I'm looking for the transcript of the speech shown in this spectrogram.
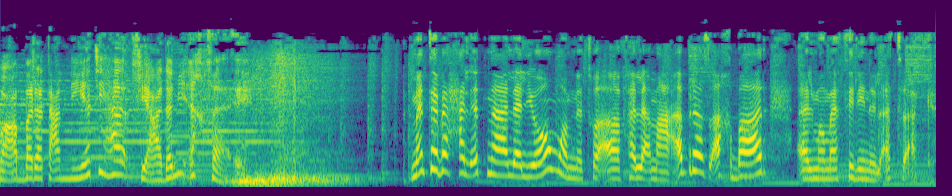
وعبرت عن نيتها في عدم إخفائه. منتبه حلقتنا لليوم ومنتوقف هلأ مع أبرز أخبار الممثلين الأتراك.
